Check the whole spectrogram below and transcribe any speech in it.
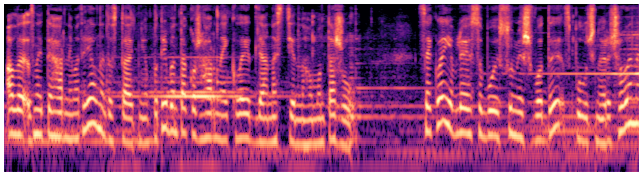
Але знайти гарний матеріал недостатньо. Потрібен також гарний клей для настінного монтажу. Цей клей являє собою суміш води, сполучної речовини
